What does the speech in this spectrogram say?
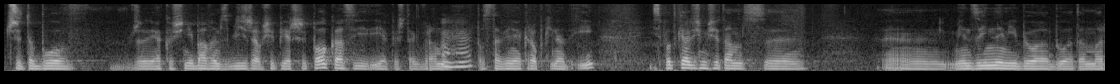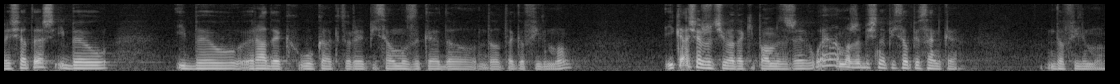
Czy to było, że jakoś niebawem zbliżał się pierwszy pokaz i, jakoś tak w ramach postawienia kropki nad i. I spotkaliśmy się tam z, e, e, między innymi była, była tam Marysia też i był, i był Radek Łuka, który pisał muzykę do, do tego filmu. I Kasia rzuciła taki pomysł, że łe, a może byś napisał piosenkę do filmu.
